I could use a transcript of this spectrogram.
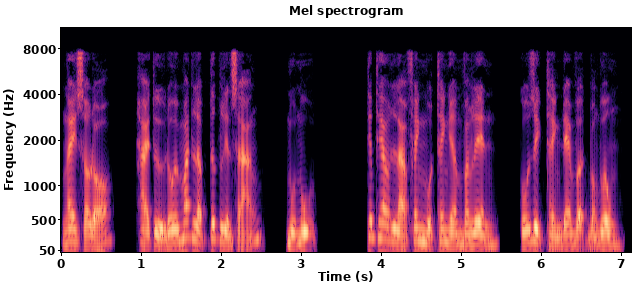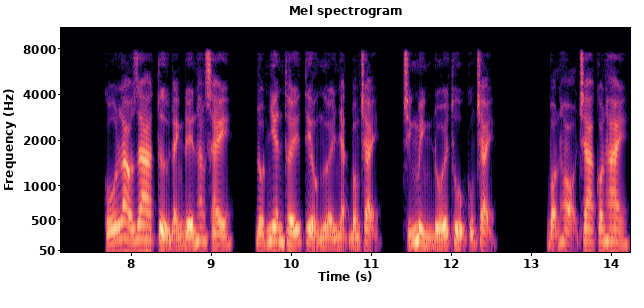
Ngay sau đó, hai tử đôi mắt lập tức liền sáng, mụ mụ. Tiếp theo là phanh một thanh âm vang lên, cố dịch thành đem vợt bóng bông. Cố lao ra tử đánh đến hang say, đột nhiên thấy tiểu người nhặt bóng chạy, chính mình đối thủ cũng chạy. Bọn họ cha con hai,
